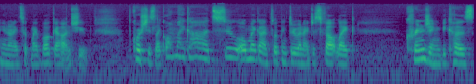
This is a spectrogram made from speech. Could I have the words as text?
You know, and I took my book out, and she, of course, she's like, oh my God, Sue, oh my God, flipping through. And I just felt like cringing because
